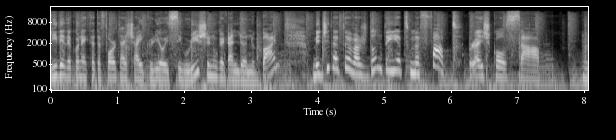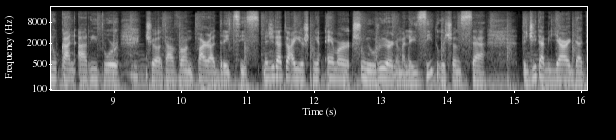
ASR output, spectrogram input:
lidhjet dhe konektet e forta që ai krijoi sigurisht që nuk e kanë lënë në baltë. Megjithatë vazhdon të jetë me fat për aq kohë sa nuk kanë arritur që ta vënë para drejtësisë. Megjithatë ai është një emër shumë i urryer në Malajzi, duke qenë se të gjitha miliardat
